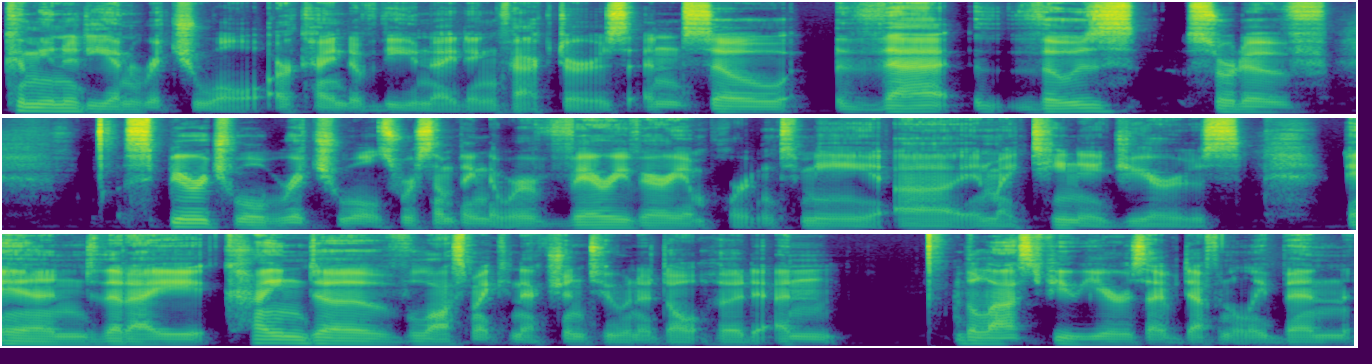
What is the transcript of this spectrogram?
community and ritual are kind of the uniting factors, and so that those sort of spiritual rituals were something that were very very important to me uh, in my teenage years, and that I kind of lost my connection to in adulthood and. The last few years, I've definitely been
